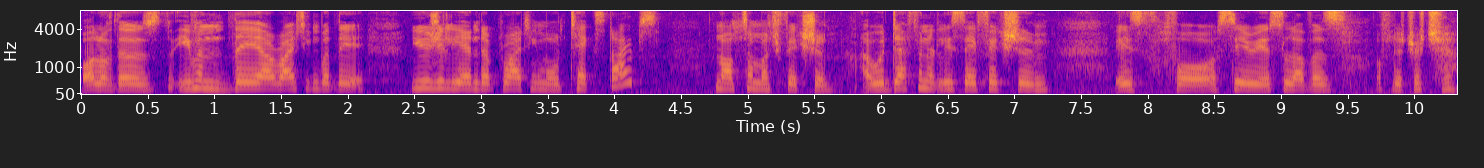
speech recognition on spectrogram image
all of those, even they are writing, but they usually end up writing more text types, not so much fiction. I would definitely say fiction is for serious lovers of literature.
